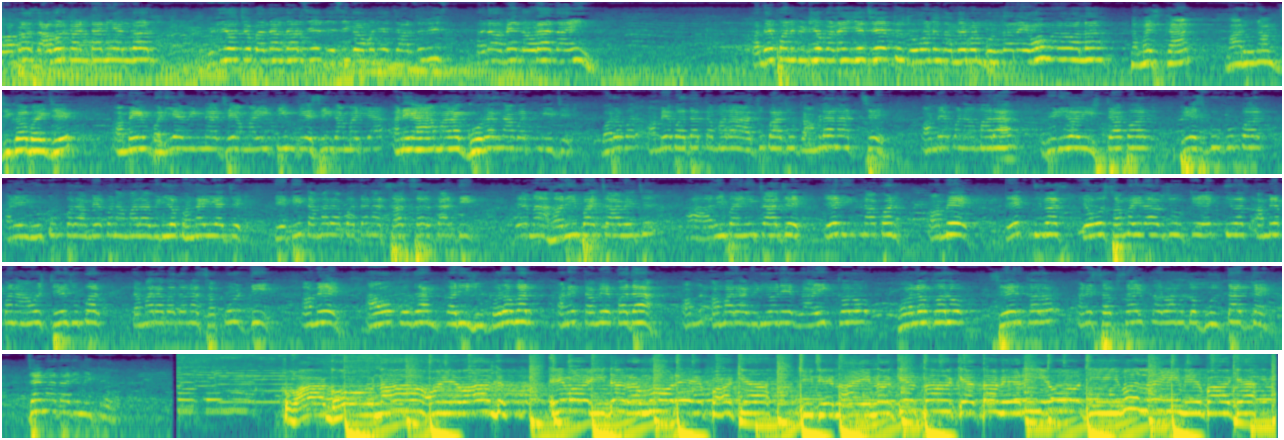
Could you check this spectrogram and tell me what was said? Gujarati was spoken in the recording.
આપણા સાબરકાંઠાની અંદર વીડિયો જે બનાવનાર છે, દેશી ગામડિયા ચારસો વીસ, અને અમે નવરા નાઈન અમે પણ વીડિયો બનાવીએ છીએ, તો જોવાનું તમે પણ ભૂલતા નહીં હો, મારા નમસ્કાર, મારું નામ જીગાભાઈ છે. અમે વડિયાવીરના છે, અમારી ટીમ દેશી ગામડિયા, અને આ અમારા ગોરલના વતની છે. બરોબર, અમે બધા તમારા આજુબાજુ ગામડાના જ છે. અમે પણ અમારા વીડિયો ઇન્સ્ટા પર ફેસબુક ઉપર અને યુટ્યુબ પર અમે પણ અમારા વીડિયો બનાવીએ છીએ. તેથી તમારા બધાના સાથ સહકારથી જેમાં હરિભાઈ ચા આવે છે, આ હરિભાઈની ચા છે, એ રીતના પણ અમે એક દિવસ એવો સમય લાવશું કે એક દિવસ અમે પણ આવો સ્ટેજ ઉપર તમારા બધાના સપોર્ટથી અમે આવો પ્રોગ્રામ કરીશું. બરોબર? અને તમે બધા અમ- અમારા વિડીયોને લાઈક કરો, ફોલો કરો, શેર કરો અને સબસ્ક્રાઈબ કરવાનું તો ભૂલતા જ નહીં. જય માતાજી મિત્રો. વાઘો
